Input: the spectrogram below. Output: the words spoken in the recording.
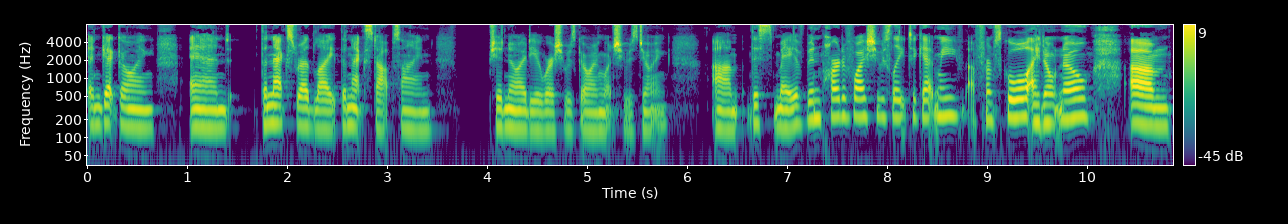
and get going, and the next red light, the next stop sign, she had no idea where she was going, what she was doing. Um, this may have been part of why she was late to get me from school. I don't know. Um,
